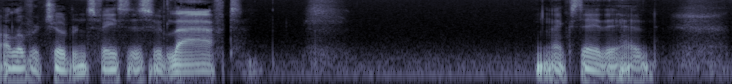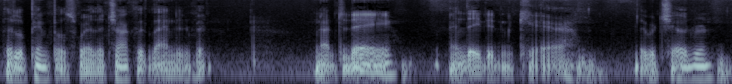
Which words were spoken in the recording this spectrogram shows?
all over children's faces who laughed. Next day they had little pimples where the chocolate landed, but not today, and they didn't care. They were children.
